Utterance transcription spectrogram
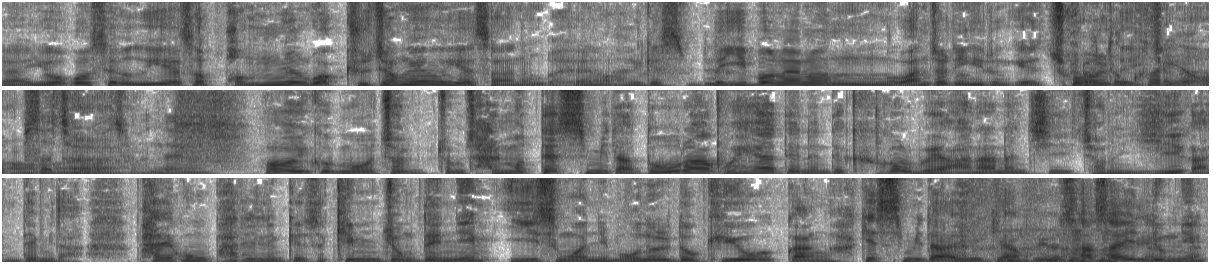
예, 요것에 의해서 법률과 규정에 의해서 하는 거예요. 알겠습니다. 근데 이번에는 완전히 이런 게 초월돼 있잖아요. 없어진 네. 거죠. 네. 어 이거 뭐좀 좀 잘못됐습니다. no라고 해야 되는데 그걸 왜 안 하는지 저는 이해가 안 됩니다. 8081님께서 김종대님, 이승원님 오늘도 귀호강 하겠습니다 얘기하고요. 4416님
